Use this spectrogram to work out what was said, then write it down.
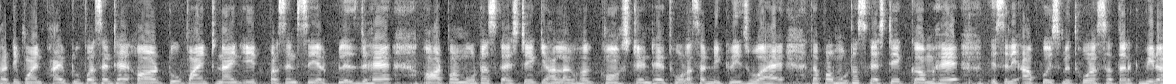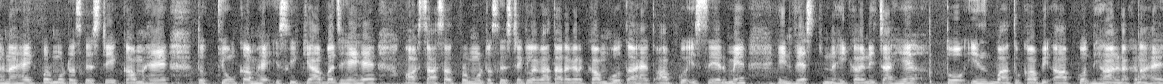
thirty point five two percent है और two point nine eight percent share pledged है और प्रमोटर्स का स्टेक यहाँ लगभग कॉन्स्टेंट है थोड़ा सा डिक्रीज हुआ है। तो प्रमोटर्स का स्टेक कम है, इसलिए आपको इसमें थोड़ा सतर्क भी रहना है प्रमोटर्स का स्टेक कम है तो क्यों कम है, इसकी क्या वजह है? और साथ साथ प्रमोटर्स का स्टेक लगातार अगर कम होता है तो आपको इस शेयर में इन्वेस्ट नहीं करनी चाहिए तो इन बातों का भी आपको ध्यान रखना है।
